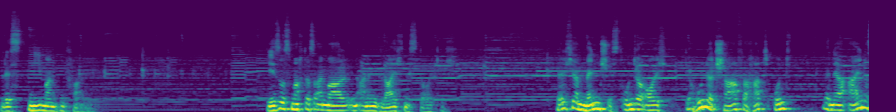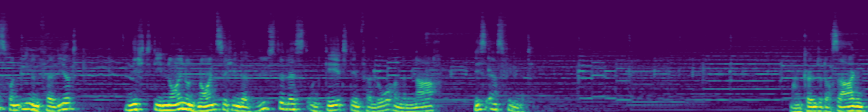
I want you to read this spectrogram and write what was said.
lässt niemanden fallen. Jesus macht das einmal in einem Gleichnis deutlich. Welcher Mensch ist unter euch, der hundert Schafe hat und wenn er eines von ihnen verliert, nicht die 99 in der Wüste lässt und geht dem Verlorenen nach, bis er es findet. Man könnte doch sagen,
